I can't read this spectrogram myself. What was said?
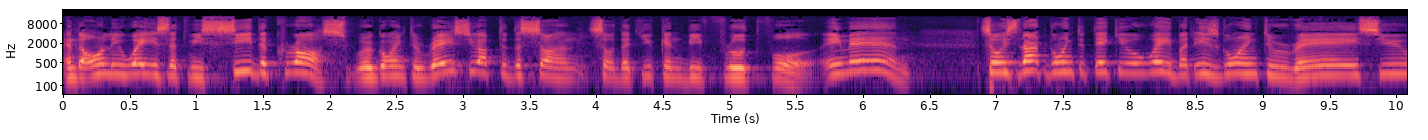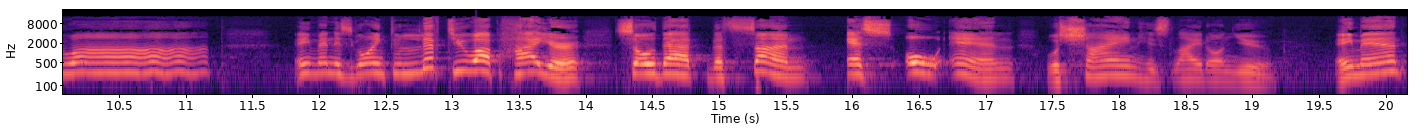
And the only way is that we see the cross. We're going to raise you up to the sun so that you can be fruitful. Amen. So He's not going to take you away, but He's going to raise you up. Amen. He's going to lift you up higher so that the sun, S O N, will shine His light on you. Amen.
